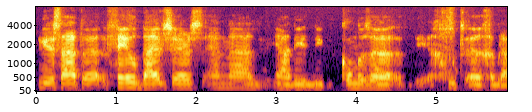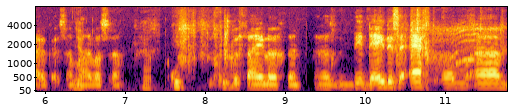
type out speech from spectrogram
hier zaten veel Duitsers en eh, ja, die, die konden ze goed eh, gebruiken. Zeg maar. Ja. Was Ja. goed, goed beveiligd. En, dit deden ze echt om, ehm,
